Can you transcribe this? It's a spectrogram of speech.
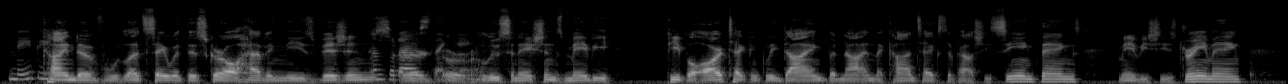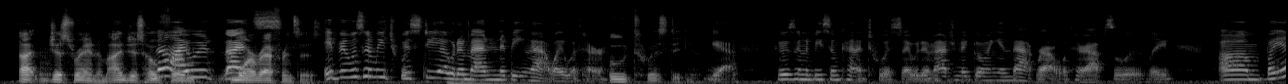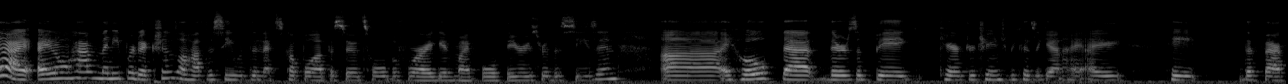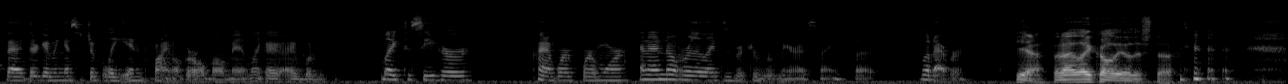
Maybe. Kind of, let's say, with this girl having these visions That's what I or, or hallucinations, maybe people are technically dying, but not in the context of how she's seeing things. Maybe she's dreaming. Uh, just random. I just hope No, for would- more references. If it was gonna be twisty, I would imagine it being that way with her. Ooh, twisty. Yeah. If it was gonna be some kind of twist, I would imagine it going in that route with her. Absolutely. Um, but yeah, I, I don't have many predictions. I'll have to see what the next couple episodes hold before I give my full theories for the season. Uh, I hope that there's a big character change because again, I, I hate the fact that they're giving us such a blatant final girl moment. Like I, I would like to see her kind of work for it more. And I don't really like this Richard Ramirez thing, but whatever. Yeah, but I like all the other stuff.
